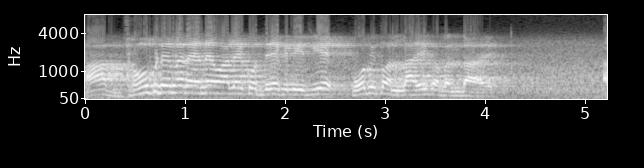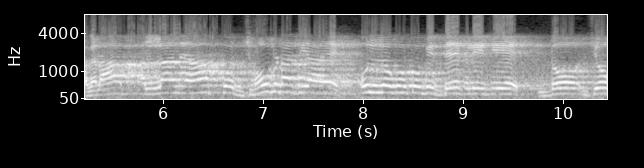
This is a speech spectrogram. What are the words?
آپ جھوپڑے میں رہنے والے کو دیکھ لیجیے، وہ بھی تو اللہ ہی کا بندہ ہے۔ اگر آپ اللہ نے آپ کو جھوپڑا دیا ہے، ان لوگوں کو بھی دیکھ لیجیے۔ دو جو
